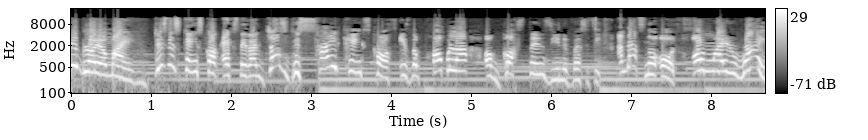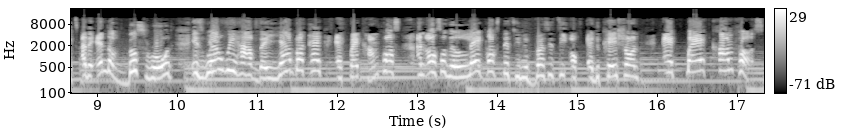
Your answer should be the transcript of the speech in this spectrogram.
Me blow your mind. This is King's Court Estate and just beside King's Court is the popular Augustine's University. And that's not all. On my right at the end of this road is where we have the Yabatech Epe campus and also the Lagos State University of Education Epe campus.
